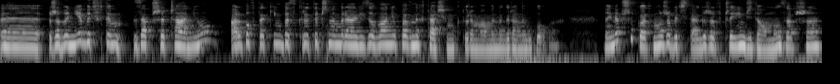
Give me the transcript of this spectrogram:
e, żeby nie być w tym zaprzeczaniu albo w takim bezkrytycznym realizowaniu pewnych taśm, które mamy nagrane w głowach. No i na przykład może być tak, że w czyimś domu zawsze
